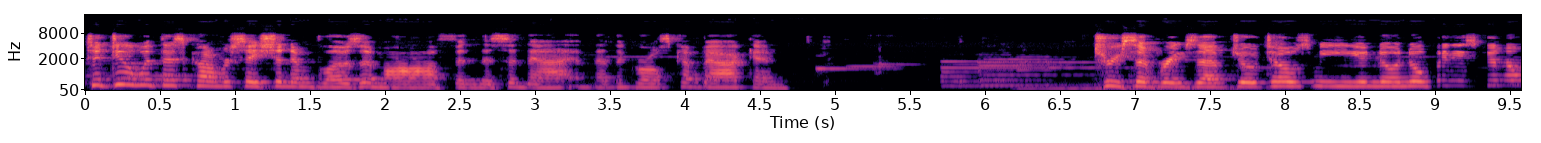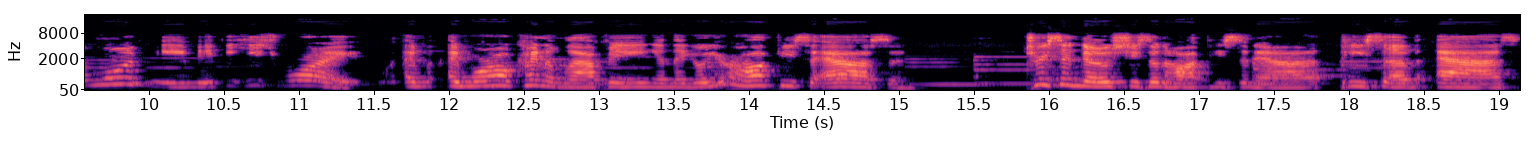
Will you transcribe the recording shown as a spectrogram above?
to do with this conversation and blows him off and this and that. And then the girls come back and Teresa brings up, Joe tells me, you know, nobody's going to want me. Maybe he's right. And, and we're all kind of laughing, and they go, You're a hot piece of ass. And Teresa knows she's a hot piece of, ass, piece of ass.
